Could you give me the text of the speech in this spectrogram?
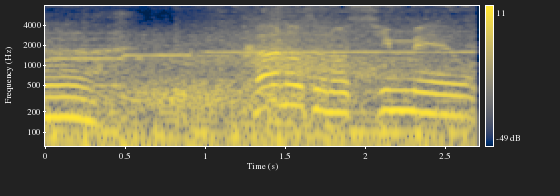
あ彼女の神明を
